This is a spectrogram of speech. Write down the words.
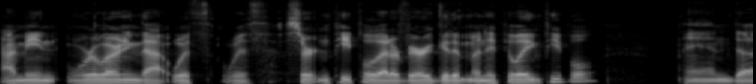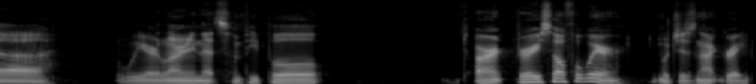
I mean, we're learning that with with certain people that are very good at manipulating people and uh we are learning that some people aren't very self-aware, which is not great.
